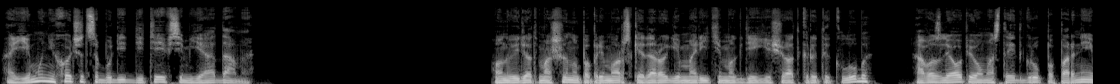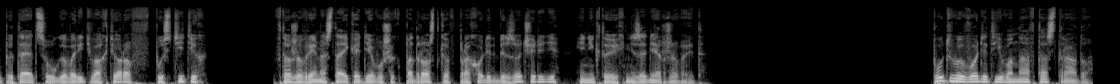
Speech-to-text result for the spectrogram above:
а ему не хочется будить детей в семье Адама. Он ведет машину по приморской дороге Маритима, где еще открыты клубы, а возле опиума стоит группа парней и пытается уговорить вахтеров впустить их, в то же время стайка девушек-подростков проходит без очереди, и никто их не задерживает. Путь выводит его на автостраду.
